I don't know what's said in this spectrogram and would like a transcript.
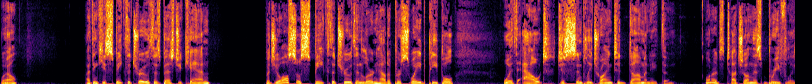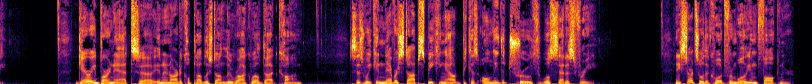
Well, I think you speak the truth as best you can, but you also speak the truth and learn how to persuade people without just simply trying to dominate them. I wanted to touch on this briefly. Gary Barnett, uh, in an article published on lewrockwell.com, says we can never stop speaking out because only the truth will set us free. And he starts with a quote from William Faulkner.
